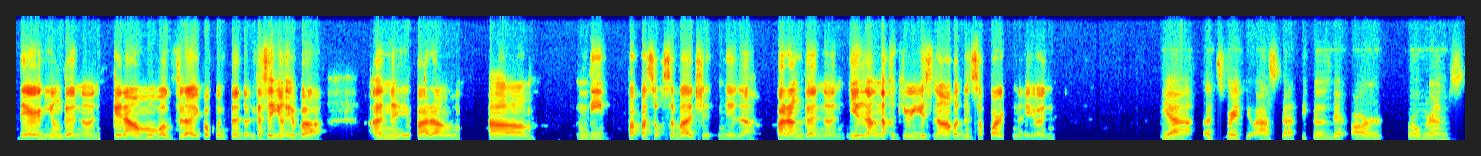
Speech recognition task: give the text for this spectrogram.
there? Yung ganun. Kailangan mo mag-fly papunta doon. Kasi yung iba, ano eh, parang um, hindi papasok sa budget nila. Parang ganun. Yun lang, nakikurious lang ako dun sa part na yun. Yeah, that's great you ask that because there are programs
